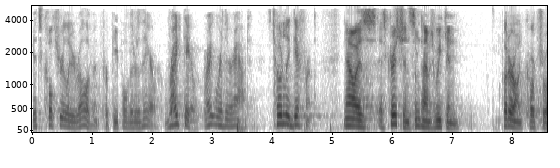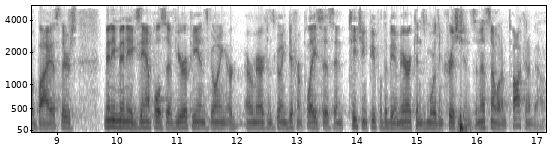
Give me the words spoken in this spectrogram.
it's culturally relevant for people that are there, right there, right where they're at. It's totally different. Now, as, as Christians, sometimes we can put our own cultural bias. There's many, many examples of Europeans going or, or Americans going different places and teaching people to be Americans more than Christians, and that's not what I'm talking about.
